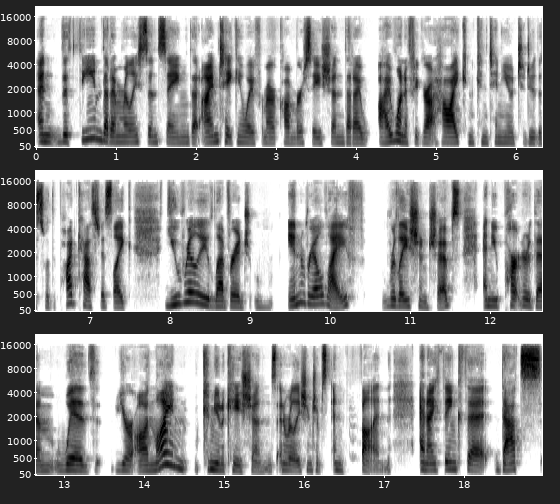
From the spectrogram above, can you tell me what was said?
And the theme that I'm really sensing that I'm taking away from our conversation that I, I want to figure out how I can continue to do this with the podcast is like, you really leverage in real life relationships and you partner them with your online communications and relationships and fun and i think that that's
